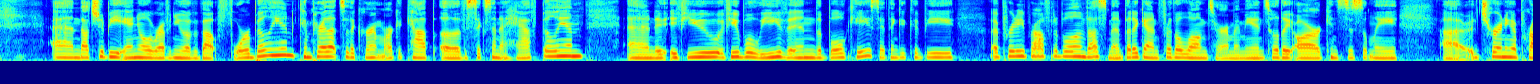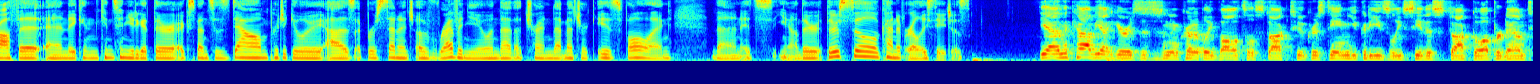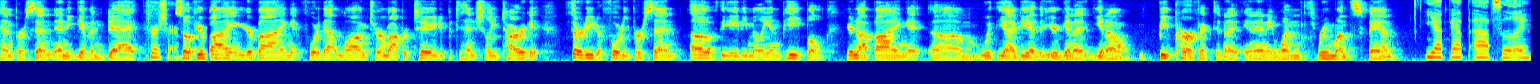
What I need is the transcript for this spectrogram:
and that should be annual revenue of about four billion. Compare that to the current market cap of six and a half billion. And if you if you believe in the bull case, I think it could be a pretty profitable investment. But again, for the long term, I mean, until they are consistently uh, churning a profit and they can continue to get their expenses down, particularly as a percentage of revenue, and that the trend that metric is falling, then it's you know they're they're still kind of early stages. Yeah, and the caveat here is this is an incredibly volatile stock too, Christine. You could easily see this stock go up or down 10% in any given day. For sure. So if you're buying, you're buying it for that long-term opportunity to potentially target 30 to 40% of the 80 million people. You're not buying it um, with the idea that you're going to, you know, be perfect in a, in any one three-month span. Yep, yep, absolutely.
